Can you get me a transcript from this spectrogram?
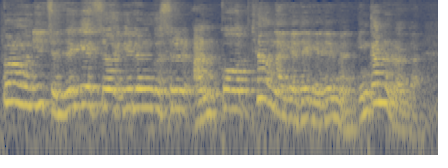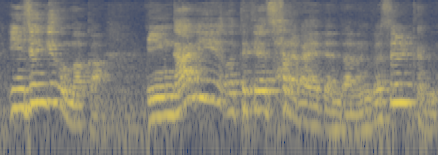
그러면 이 전쟁에서 이런 것을 안고 태어나게 되게 되면 인간을 한다. 인생계고 뭘까? 인간이 어떻게 살아가야 된다는 것을 갖는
